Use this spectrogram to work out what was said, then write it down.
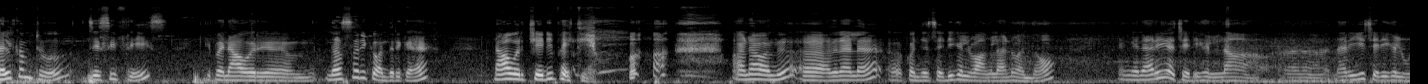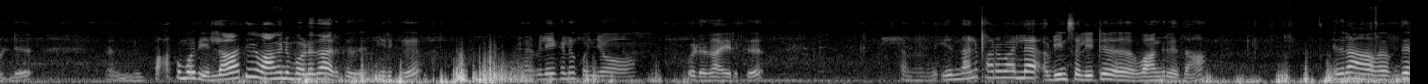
வெல்கம் டு ஜெஸி ஃப்ரீஸ் இப்போ நான் ஒரு நர்சரிக்கு வந்திருக்கேன். நான் ஒரு செடி பைத்தியம். ஆனால் வந்து அதனால் கொஞ்சம் செடிகள் வாங்கலான்னு வந்தோம். இங்கே நிறைய செடிகள்லாம் நிறைய செடிகள் உண்டு. பார்க்கும்போது எல்லாத்தையும் வாங்கணும் போல தான் இருக்குது இருக்குது விலைகளும் கொஞ்சம் கூட தான் இருக்குது இருந்தாலும் பரவாயில்ல அப்படின்னு சொல்லிட்டு வாங்குறது தான் இதெல்லாம் வந்து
